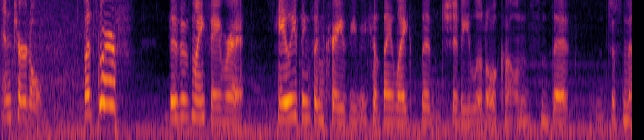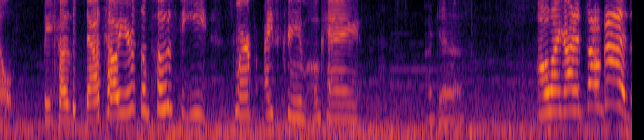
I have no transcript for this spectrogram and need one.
and Turtle. But Smurf! This is my favorite. Haley thinks I'm crazy because I like the shitty little cones that just melt. Because that's how you're supposed to eat Smurf ice cream, okay? I guess. Oh my god, it's so good!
